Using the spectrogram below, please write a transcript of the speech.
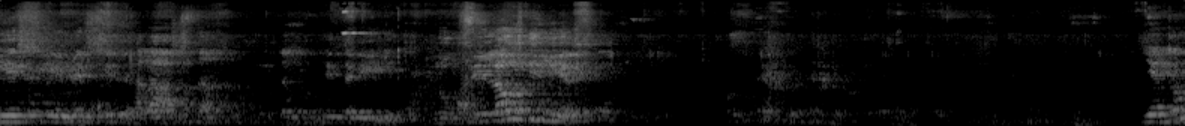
बीएससी एमएससी झाला असता तर कुठेतरी नोकरी लावून दिली असते. येतो?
